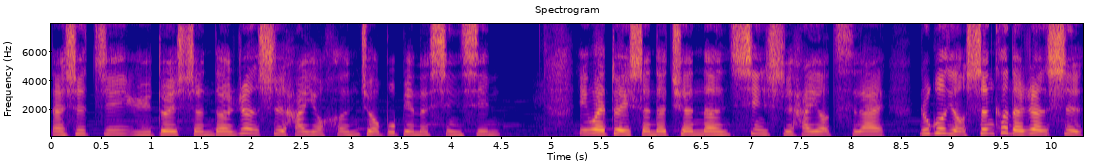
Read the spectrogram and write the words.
乃是基于对神的认识，还有恒久不变的信心。因为对神的全能、信实还有慈爱，如果有深刻的认识，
